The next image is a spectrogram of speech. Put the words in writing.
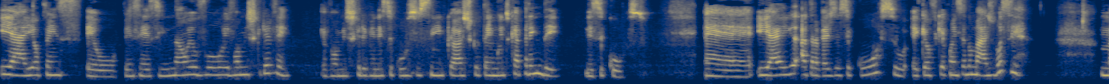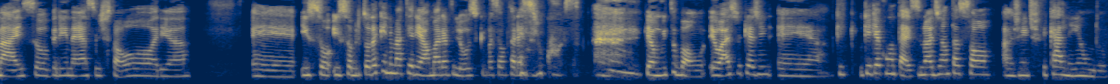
E aí eu pensei, eu pensei assim, não, eu vou, eu vou me inscrever. Eu vou me inscrever nesse curso sim, porque eu acho que eu tenho muito que aprender nesse curso. É, e aí, através desse curso, é que eu fiquei conhecendo mais você. Mais sobre né, a sua história, é, e, so, e, sobre todo aquele material maravilhoso que você oferece no curso, que é muito bom. Eu acho que a gente. É, o que, que, que acontece? Não adianta só a gente ficar lendo,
